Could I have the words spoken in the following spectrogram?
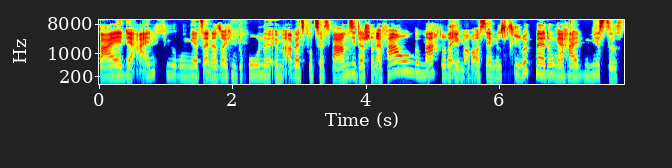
bei der Einführung jetzt einer solchen Drohne im Arbeitsprozess wahr? Haben Sie da schon Erfahrungen gemacht oder eben auch aus der Industrie Rückmeldungen erhalten? Wie ist das?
